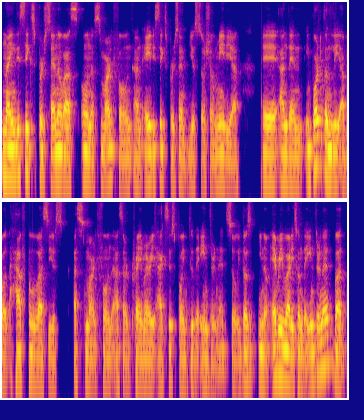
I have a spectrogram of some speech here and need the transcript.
96% of us own a smartphone and 86% use social media. Uh, and then importantly, about half of us use a smartphone as our primary access point to the internet. So it does, you know, everybody's on the internet, but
